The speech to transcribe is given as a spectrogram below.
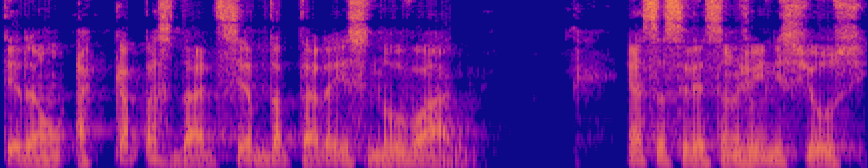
terão a capacidade de se adaptar a esse novo agro. Essa seleção já iniciou-se.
